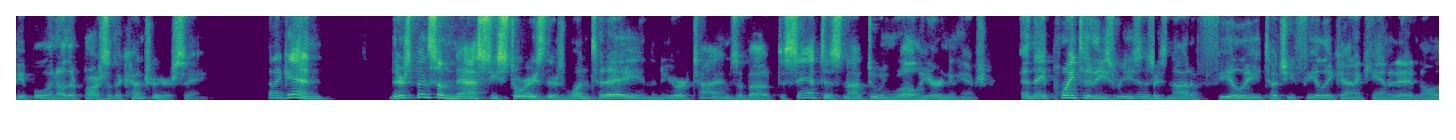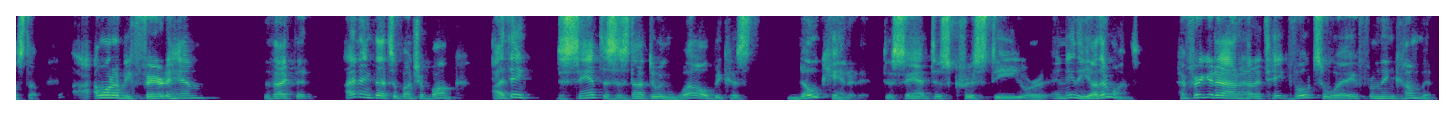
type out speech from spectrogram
people in other parts of the country are seeing. And again, there's been some nasty stories. There's one today in the New York Times about DeSantis not doing well here in New Hampshire. And they point to these reasons he's not a feely, touchy feely kind of candidate and all this stuff. I want to be fair to him. The fact that I think that's a bunch of bunk. I think DeSantis is not doing well because no candidate, DeSantis, Christie, or any of the other ones, have figured out how to take votes away from the incumbent,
